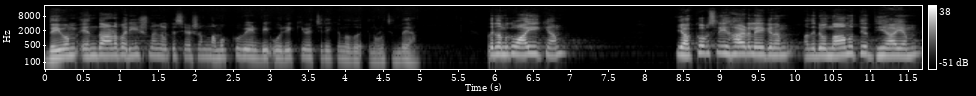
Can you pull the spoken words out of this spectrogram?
ദൈവം എന്താണ് പരീക്ഷണങ്ങൾക്ക് ശേഷം നമുക്ക് വേണ്ടി ഒരുക്കി വച്ചിരിക്കുന്നത് എന്നുള്ള ചിന്തയാണ്. അതിന് നമുക്ക് വായിക്കാം. യാക്കോബ് ശ്രീഹായുടെ ലേഖനം അതിന്റെ ഒന്നാമത്തെ അധ്യായം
